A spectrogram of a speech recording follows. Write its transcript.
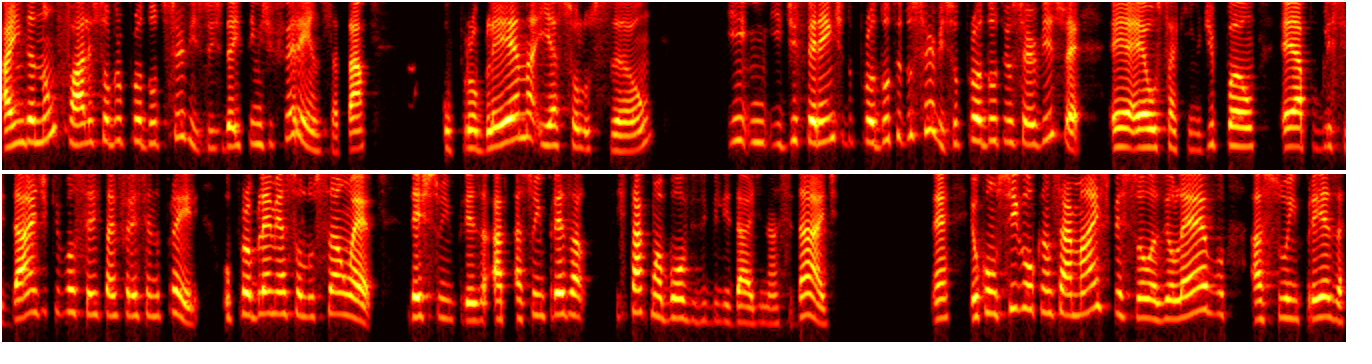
Ainda não fale sobre o produto e serviço, isso daí tem diferença, tá? O problema e a solução e, e, diferente do produto e do serviço. O produto e o serviço é é, é o saquinho de pão, é a publicidade que você está oferecendo para ele. O problema e a solução é: deixe sua empresa, a, a sua empresa está com uma boa visibilidade na cidade? Né? Eu consigo alcançar mais pessoas, eu levo a sua empresa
